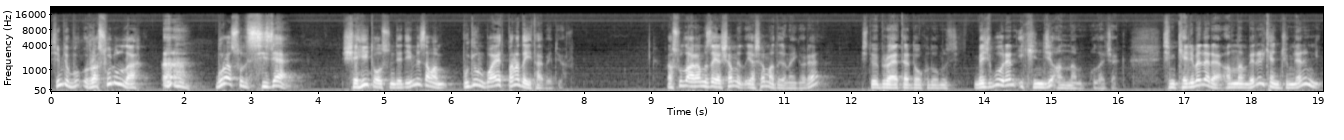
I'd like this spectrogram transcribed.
Şimdi bu Resulullah bu Resul size şehit olsun dediğimiz zaman bugün bu ayet bana da hitap ediyor. Resulullah aramızda yaşamadı- yaşamadığına göre işte öbür ayetlerde okuduğumuz mecburen ikinci anlam olacak. Şimdi kelimelere anlam verirken cümlenin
